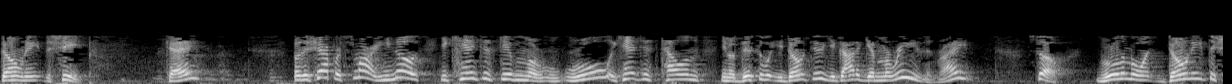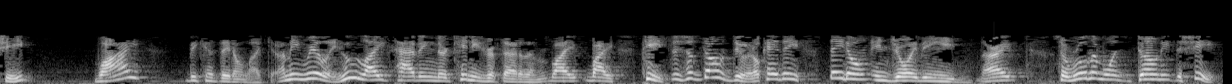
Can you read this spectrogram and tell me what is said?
don't eat the sheep. Okay? But the shepherd's smart. He knows you can't just give him a rule. You can't just tell him, you know, this is what you don't do. You got to give him a reason, right? So, rule number one don't eat the sheep. Why? Because they don't like it. I mean, really, who likes having their kidneys ripped out of them by, by teeth? So don't do it, okay? They, they don't enjoy being eaten, all right? So rule number one, don't eat the sheep.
